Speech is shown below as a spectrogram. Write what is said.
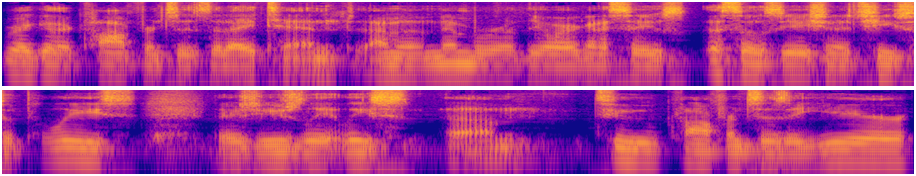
regular conferences that I attend. I'm a member of the Oregon Association of Chiefs of Police. There's usually at least um, two conferences a year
